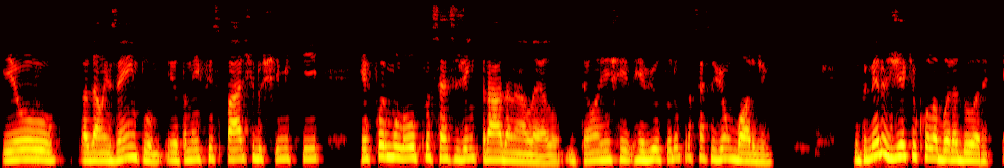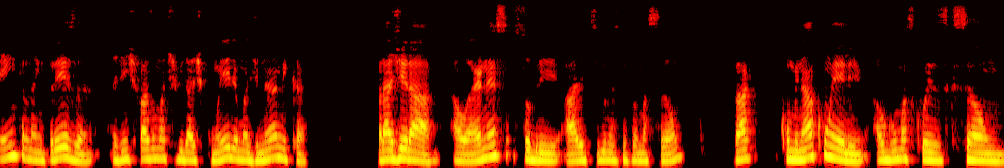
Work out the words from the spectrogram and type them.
Eu, para dar um exemplo, eu também fiz parte do time que reformulou o processo de entrada na Lelo. Então a gente reviu todo o processo de onboarding. No primeiro dia que o colaborador entra na empresa, a gente faz uma atividade com ele, uma dinâmica, para gerar awareness sobre a área de segurança da informação, para combinar com ele algumas coisas que são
